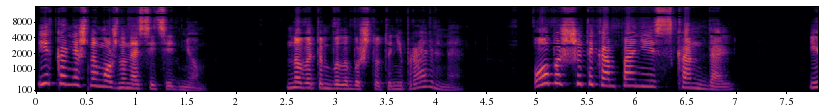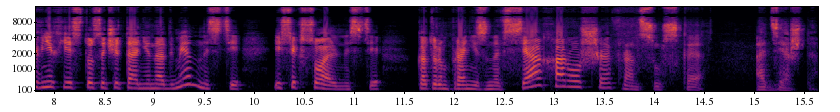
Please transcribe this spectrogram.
Их, конечно, можно носить и днем. но в этом было бы что-то неправильное. Оба сшиты компанией «Скандаль», и в них есть то сочетание надменности и сексуальности, которым пронизана вся хорошая французская одежда.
